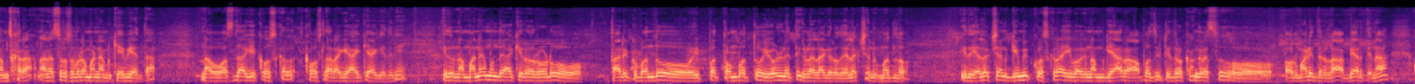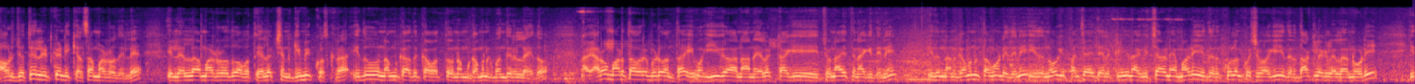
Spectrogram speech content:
ನಮಸ್ಕಾರ. ನನ್ನ ಹೆಸರು ಸುಬ್ರಹ್ಮಣ್ಯಂ ಕೆ ವಿ ಅಂತ. ನಾವು ಹೊಸದಾಗಿ ಕೌಸ್ಕಲ್ ಕೌನ್ಸ್ಲರಾಗಿ ಆಯ್ಕೆ ಆಗಿದ್ದೀನಿ. ಇದು ನಮ್ಮ ಮನೆ ಮುಂದೆ ಹಾಕಿರೋ ರೋಡು ತಾರೀಕು ಬಂದು ಇಪ್ಪತ್ತೊಂಬತ್ತು ಏಳನೇ ತಿಂಗಳಲ್ಲಾಗಿರೋದು ಎಲೆಕ್ಷನ್ಗೆ ಮೊದಲು. ಇದು ಎಲೆಕ್ಷನ್ ಗಿಮಿಕ್ಕೋಸ್ಕರ ಇವಾಗ ನಮ್ಗೆ ಯಾರು ಆಪೋಸಿಟ್ ಇದ್ರೋ ಕಾಂಗ್ರೆಸ್ಸು ಅವ್ರು ಮಾಡಿದ್ರಲ್ಲ ಅಭ್ಯರ್ಥಿನ, ಅವ್ರ ಜೊತೆಯಲ್ಲಿ ಇಟ್ಕೊಂಡು ಈ ಕೆಲಸ ಮಾಡಿರೋದಿಲ್ಲ ಇಲ್ಲೆಲ್ಲ ಮಾಡಿರೋದು ಅವತ್ತು ಎಲೆಕ್ಷನ್ ಗಿಮಿಕ್ಕೋಸ್ಕರ ಇದು ನಮ್ಗೆ ಅದಕ್ಕೆ ಅವತ್ತು ನಮ್ಮ ಗಮನಕ್ಕೆ ಬಂದಿರಲ್ಲ ಇದು. ನಾವು ಯಾರೋ ಮಾಡ್ತಾವ್ರೆ ಬಿಡು ಅಂತ ಈಗ ನಾನು ಎಲೆಕ್ಟ್ ಆಗಿ ಚುನಾಯಿತನಾಗಿದ್ದೀನಿ. ಇದನ್ನು ನಾನು ಗಮನಕ್ಕೆ ತಗೊಂಡಿದ್ದೀನಿ. ಇದನ್ನು ಹೋಗಿ ಪಂಚಾಯತಿಯಲ್ಲಿ ಕ್ಲೀನಾಗಿ ವಿಚಾರಣೆ ಮಾಡಿ, ಇದರ ಕೂಲಂಕುಷವಾಗಿ ಇದರ ದಾಖಲೆಗಳೆಲ್ಲ ನೋಡಿ,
